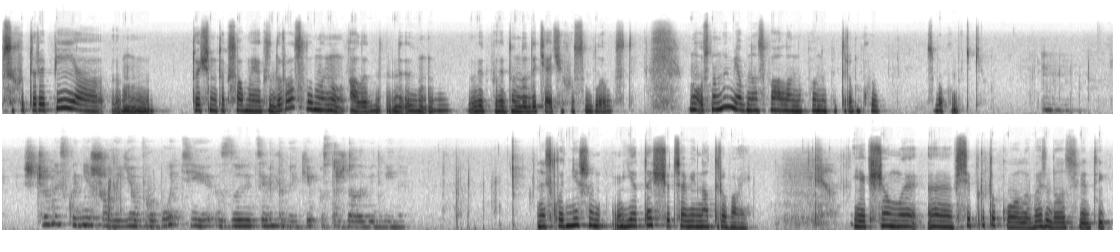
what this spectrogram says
Психотерапія точно так само, як з дорослими, ну, але відповідно до дитячих особливостей. Ну, основним я б назвала, напевно, підтримку з боку батьків. Що найскладнішого є в роботі з цивільними, які постраждали від війни? Найскладніше є те, що ця війна триває. І якщо ми е, всі протоколи, весь досвід,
